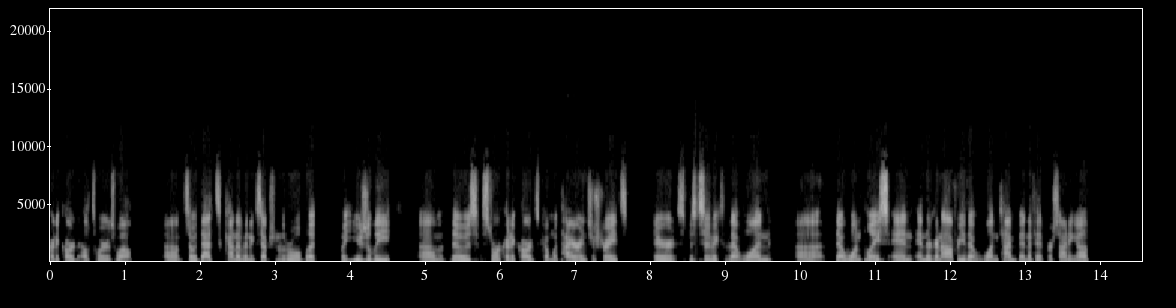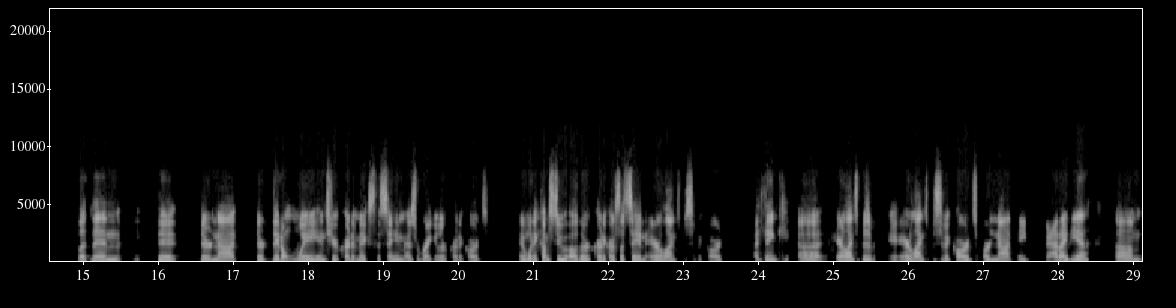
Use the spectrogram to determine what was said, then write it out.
credit card elsewhere as well. Um, so that's kind of an exception to the rule but but usually um, those store credit cards come with higher interest rates. They're specific to that one uh, that one place and and they're going to offer you that one time benefit for signing up but then the, they're not they're, they don't weigh into your credit mix the same as regular credit cards. And when it comes to other credit cards let's say an airline specific card i think uh, airline specific airline specific cards are not a bad idea um,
